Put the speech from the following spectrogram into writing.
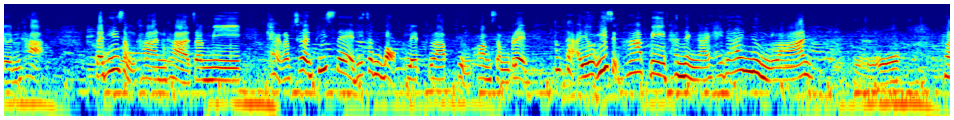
ยนค่ะ และที่สำคัญค่ะจะมีแขกรับเชิญพิเศษที่จะบอกเคล็ดลับถึงความสำเร็จ ตั้งแต่อายุ 25 ปีทำอยังไงให้ได้ 1 ล้านโอ้โหใคร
